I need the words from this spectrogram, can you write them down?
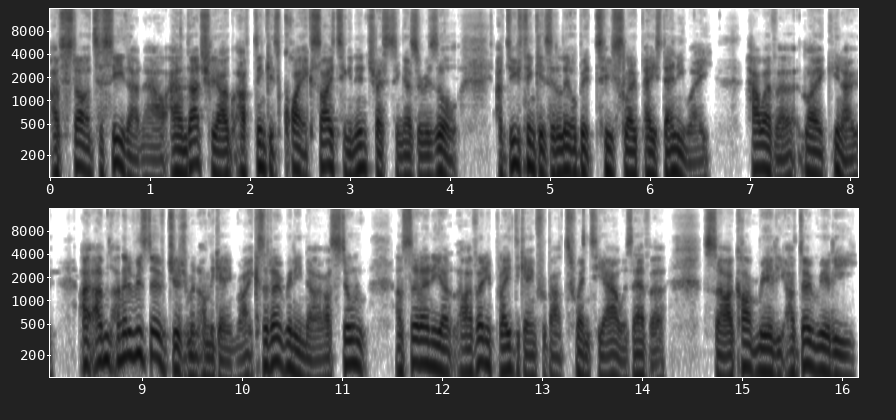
I've started to see that now, and actually I, I think it's quite exciting and interesting as a result. I do think it's a little bit too slow paced anyway. However, like you know, I, am going to reserve judgment on the game, right? Because I don't really know. I still, I'm still only, I've only played the game for about 20 hours ever, so I can't really, I don't really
